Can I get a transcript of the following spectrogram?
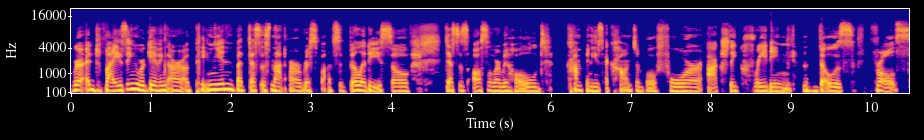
We're advising, we're giving our opinion, but this is not our responsibility. So this is also where we hold companies accountable for actually creating those roles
